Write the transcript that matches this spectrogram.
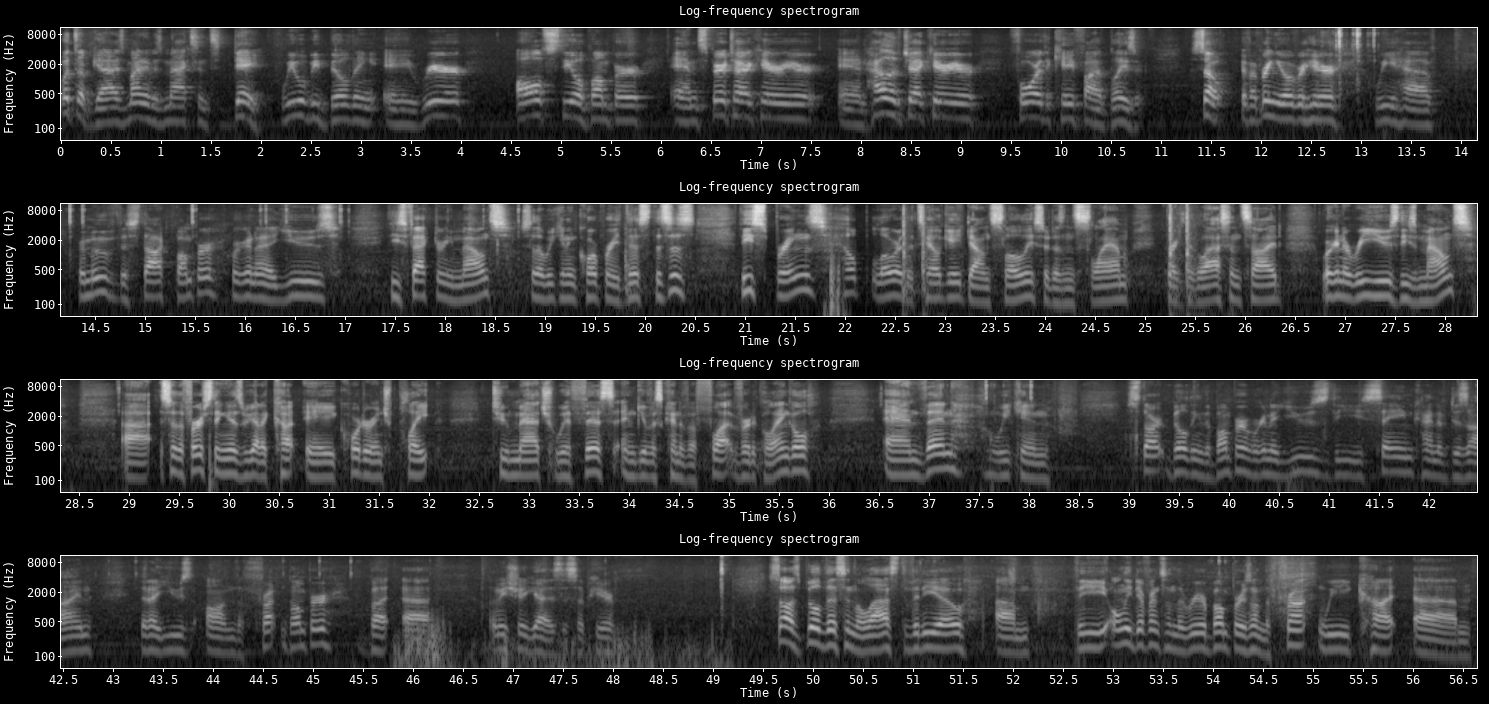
What's up guys, my name is Max and today we will be building a rear all steel bumper and spare tire carrier and high lift jack carrier for the K5 Blazer. So if I bring you over here, we have removed the stock bumper. We're gonna use these factory mounts so that we can incorporate this. This is, these springs help lower the tailgate down slowly so it doesn't slam, break the glass inside. We're gonna reuse these mounts uh, so the first thing is we got to cut a quarter inch plate to match with this and give us kind of a flat vertical angle. And then we can start building the bumper. We're going to use the same kind of design that I used on the front bumper, but uh, let me show you guys this up here. Saw us build this in the last video. Um, the only difference on the rear bumper is on the front. We cut um,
